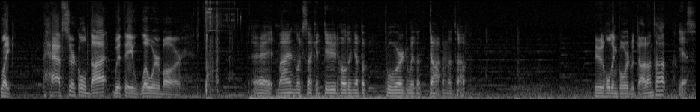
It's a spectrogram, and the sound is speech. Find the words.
like half circle dot with a lower bar. Alright, mine looks like a dude holding up a board with a dot on the top. Dude holding board with dot on top. Yes.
